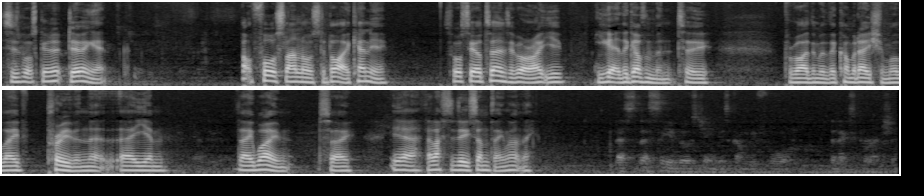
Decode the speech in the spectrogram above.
this is what's going doing it. Not force landlords to buy, can you? So what's the alternative? All right, you you get the government to provide them with accommodation. Well, they've proven that they um, they won't. So yeah, they'll have to do something, won't they? let's, let's see if those changes come before the next correction.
